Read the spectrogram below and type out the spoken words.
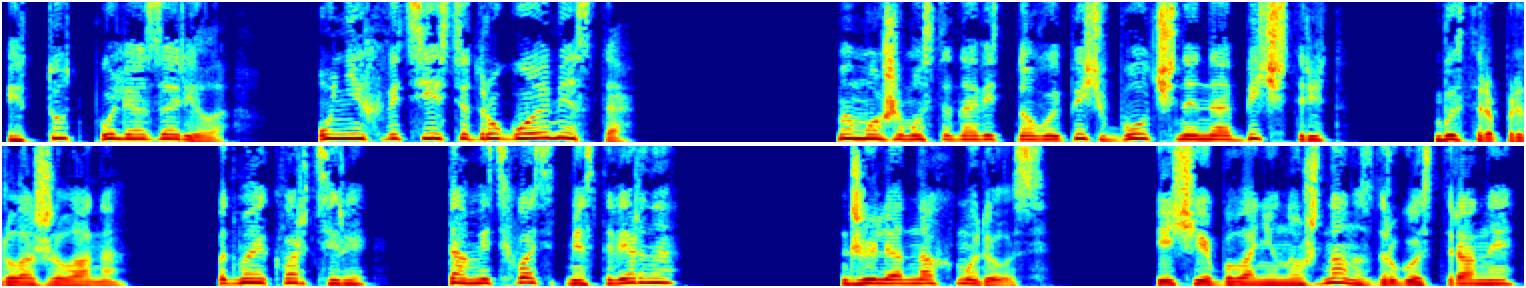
И тут Полли озарило. «У них ведь есть и другое место!» «Мы можем установить новую печь в булочной на Бич-стрит», — быстро предложила она. «Под моей квартирой. Там ведь хватит места, верно?» Джиллиан нахмурилась. Печь ей была не нужна, но, с другой стороны,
